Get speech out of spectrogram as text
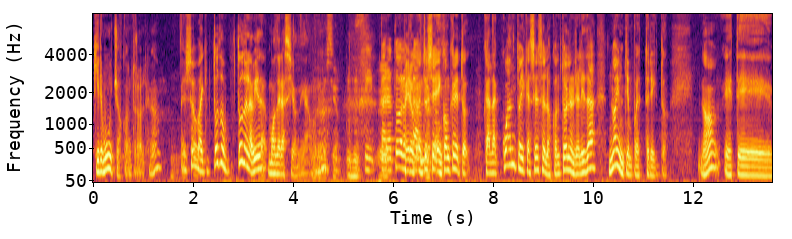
quiere muchos controles, ¿no? Eso hay todo, todo en la vida, moderación, digamos. Moderación. Sí, para todos los Pero entonces, en concreto, cada cuánto hay que hacerse los controles, en realidad no hay un tiempo estricto, ¿no? Este,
